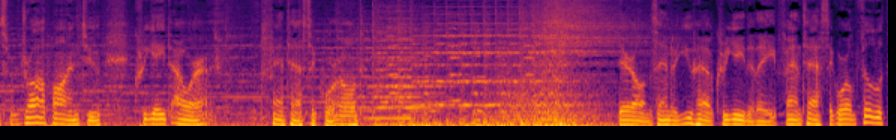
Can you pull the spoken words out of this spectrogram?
sort of draw upon to create our fantastic world. Darrell and Sandra, you have created a fantastic world filled with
